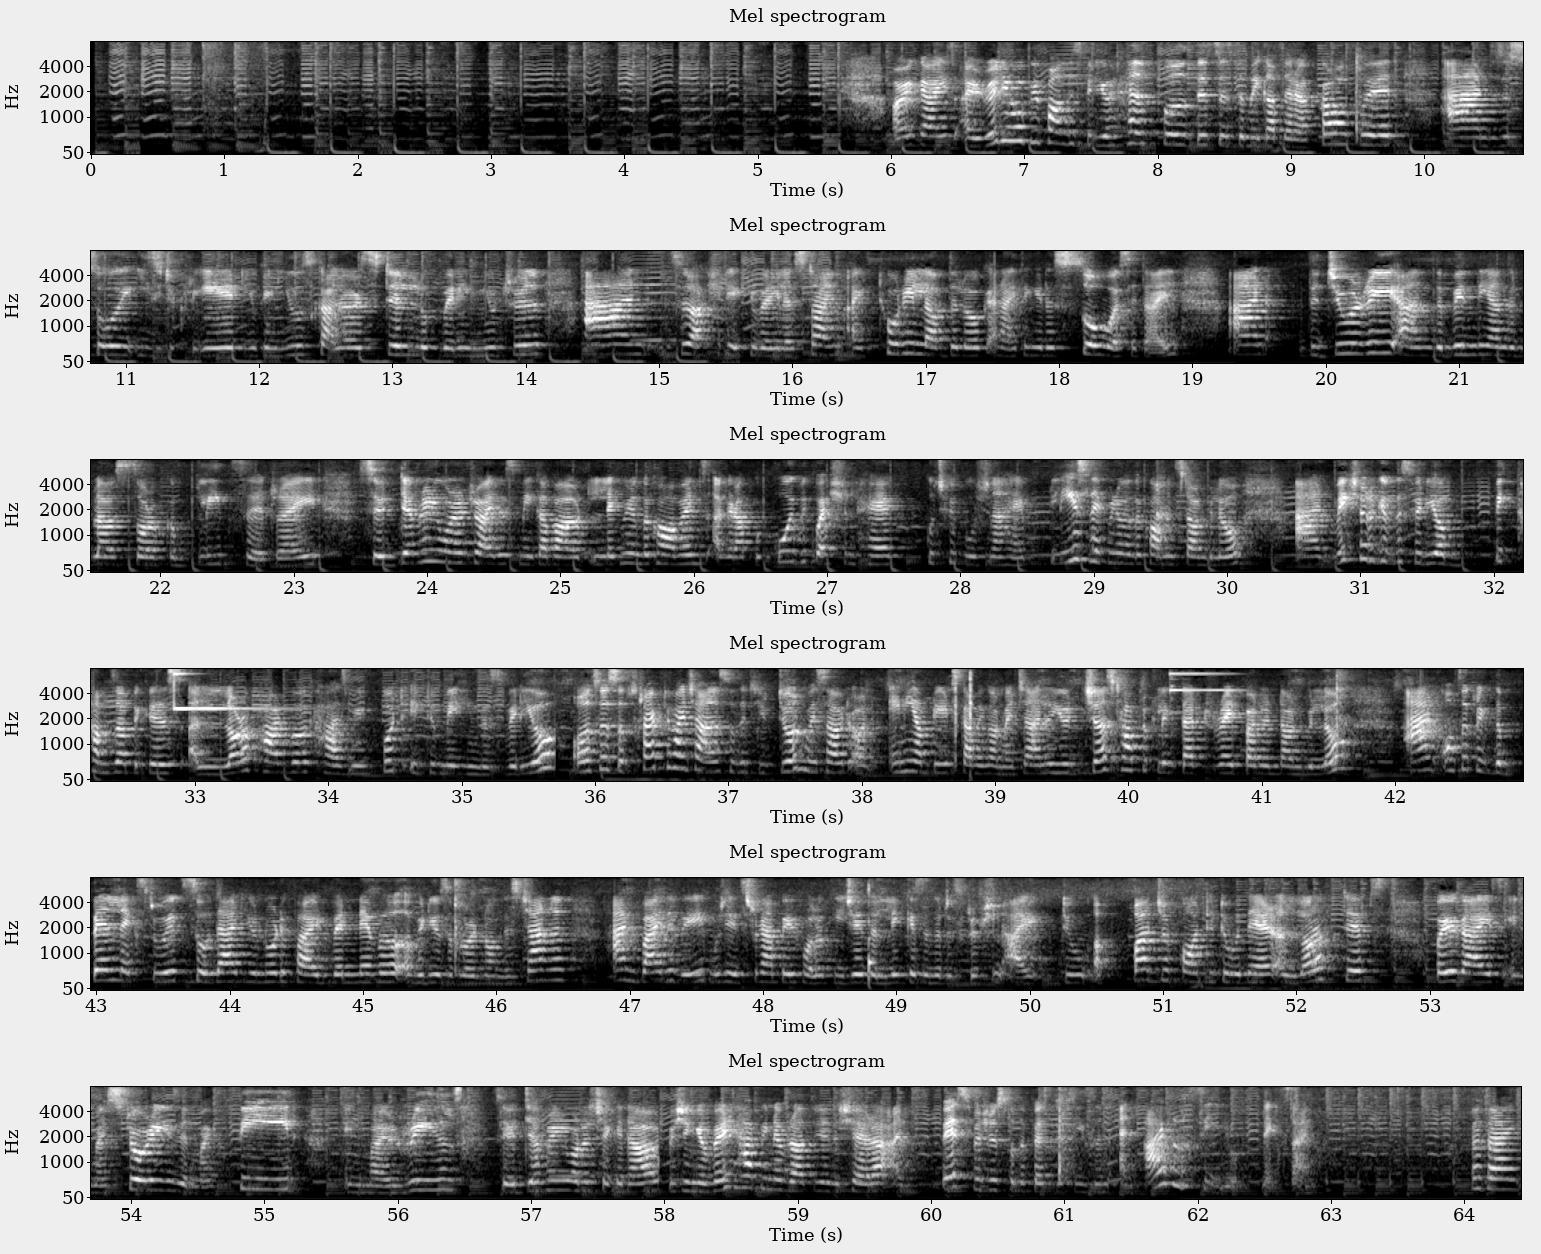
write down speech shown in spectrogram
Alright guys, I really hope you found this video helpful. This is the makeup that I've come up with and this is so easy to create. You can use colors, still look very neutral and this will actually take you very less time. I totally love the look and I think it is so versatile and the jewelry and the bindi and the blouse sort of completes it, right? So definitely want to try this makeup out. Let me know in the comments. अगर आपको कोई भी question है, कुछ भी पूछना है, please let me know in the comments down below and make sure to give this video a big thumbs up because a lot of hard work has been put into making this video. Also subscribe to my channel so that you don't miss out on any updates coming on my channel. You just have to click that red button down below and also click the bell next to it so that you're notified whenever a video is uploaded on this channel. And by the way, मुझे Instagram पे follow कीजिए. The link is in the description. I do a bunch of content over there, a lot of tips for you guys in my stories, in my feed, in my reels. So you definitely want to check it out. Wishing you a very happy Navratri and Dussehra and best wishes for the festive season. And I will see you next time. Bye bye.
